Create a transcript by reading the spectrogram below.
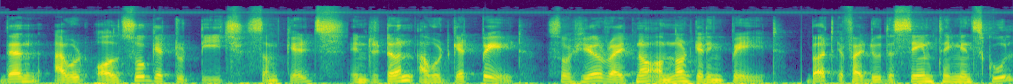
then I would also get to teach some kids. In return, I would get paid. So here right now, I'm not getting paid. But if I do the same thing in school,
